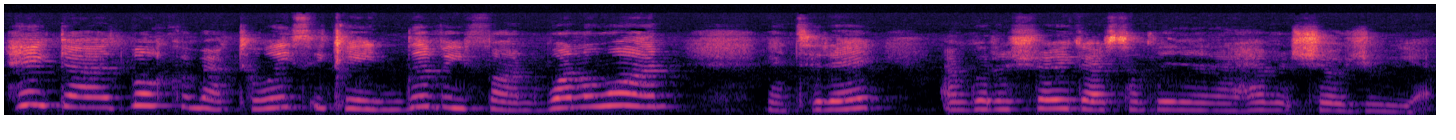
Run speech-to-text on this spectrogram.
Hey guys, welcome back to Lacey Kane Livy Fun 101 and today I'm going to show you guys something that I haven't showed you yet.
